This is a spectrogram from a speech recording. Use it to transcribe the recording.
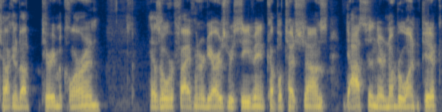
Talking about Terry McLaurin has over 500 yards receiving, a couple touchdowns. Dotson, their number one pick,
